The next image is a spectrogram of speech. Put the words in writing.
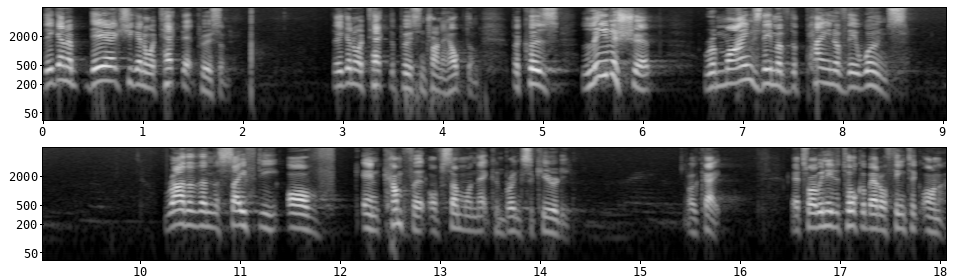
they're, gonna, they're actually going to attack that person. They're going to attack the person trying to help them because leadership reminds them of the pain of their wounds rather than the safety of and comfort of someone that can bring security. Okay. That's why we need to talk about authentic honor.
